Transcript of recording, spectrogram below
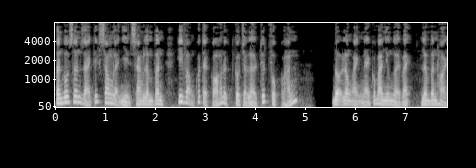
Tần vô sơn giải thích xong lại nhìn sang lâm vân, hy vọng có thể có được câu trả lời thuyết phục của hắn. Đội long ảnh này có bao nhiêu người vậy? Lâm vân hỏi.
